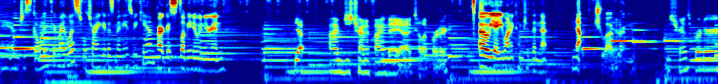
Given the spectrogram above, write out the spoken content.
I'm just going through my list. We'll try and get as many as we can. Marcus, let me know when you're in. Yep. I'm just trying to find a uh, teleporter. Oh yeah, you want to come to the nut Nuptua room. Use transporter.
